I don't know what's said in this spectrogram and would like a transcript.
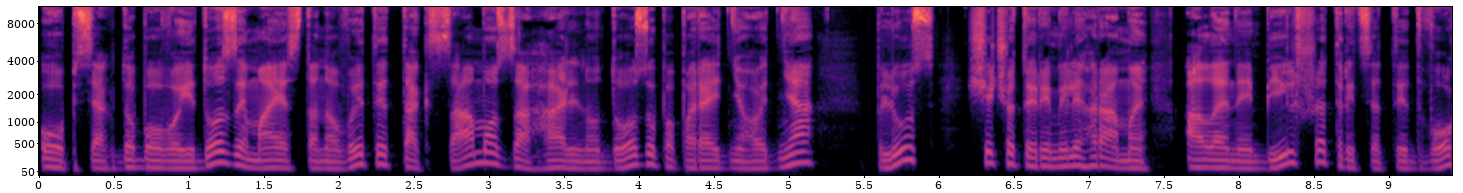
обсяг добової дози має становити так само загальну дозу попереднього дня плюс ще 4 мг, але не більше 32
